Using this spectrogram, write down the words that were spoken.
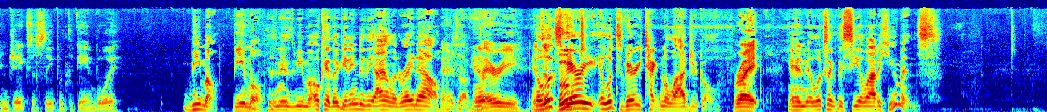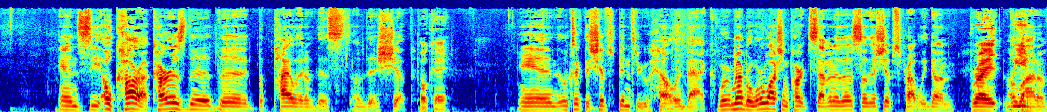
And Jake's asleep with the Game Boy. BMO. BMO. His name is BMO. Okay, they're getting to the island right now. That is a And very. It looks very. It looks very technological. right. and it looks like they see a lot of humans. And see, oh, Kara. Kara's the the the pilot of this of this ship, Okay. and it looks like the ship's been through hell and back. Well, remember, we're watching part seven of this, so the ship's probably done Right. a we lot of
